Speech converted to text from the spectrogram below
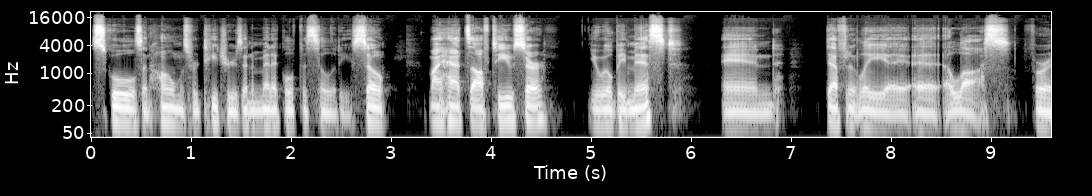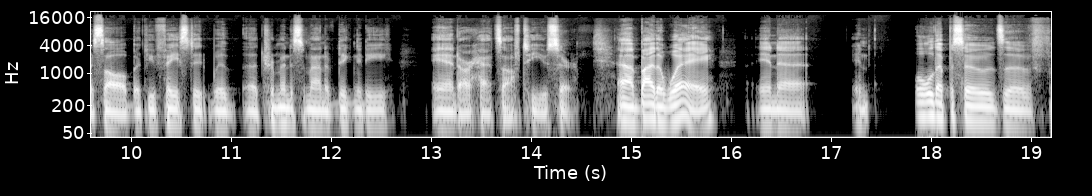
schools and homes for teachers and a medical facilities. So, my hat's off to you, sir. You will be missed and definitely a, a, a loss for us all, but you faced it with a tremendous amount of dignity, and our hats off to you, sir. Uh, by the way, in uh, in old episodes of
